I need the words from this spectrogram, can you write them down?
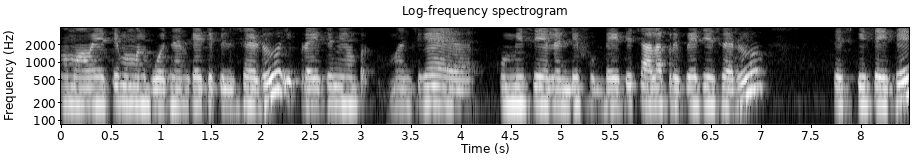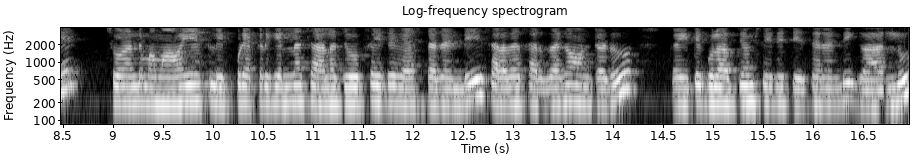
మా మావయ్య అయితే మమ్మల్ని భోజనానికి అయితే పిలిచాడు. ఇప్పుడైతే మేము మంచిగా కుమ్మేసేయాలండి. ఫుడ్ అయితే చాలా ప్రిపేర్ చేశారు. రెసిపీస్ అయితే చూడండి మా మావయ్య అసలు ఎప్పుడు ఎక్కడికి వెళ్ళినా చాలా జోక్స్ అయితే వేస్తాడండి. సరదా సరదాగా ఉంటాడు. ఇక్కడైతే గులాబ్ జామ్స్ అయితే చేశారండి. గారెలు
